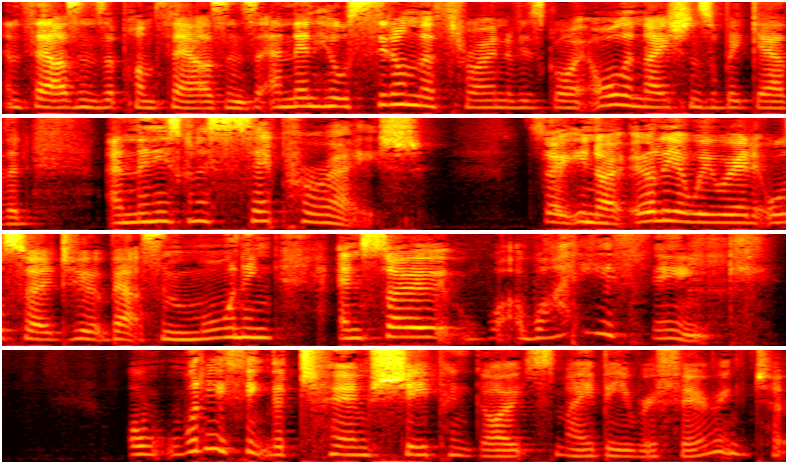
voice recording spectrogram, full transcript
and thousands upon thousands, and then he'll sit on the throne of his glory. All the nations will be gathered, and then he's going to separate. So you know, earlier we read also too about some mourning, and so wh- why do you think, or what do you think the term sheep and goats may be referring to?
